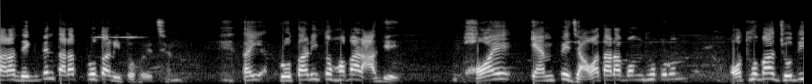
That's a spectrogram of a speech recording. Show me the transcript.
তারা দেখবেন তারা প্রতারিত হয়েছেন। তাই প্রতারিত হবার আগে ভয় ক্যাম্পে যাওয়া তারা বন্ধ করুন, অথবা যদি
